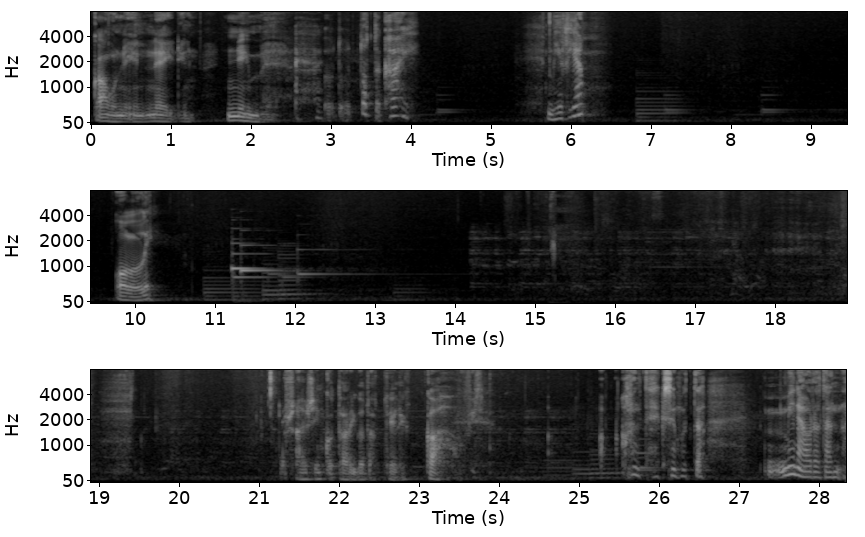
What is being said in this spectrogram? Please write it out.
kauniin neidin nimeä? Totta kai. Mirjam. Olli. Saisinko tarjota teille kahvit? Anteeksi, mutta minä odotan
